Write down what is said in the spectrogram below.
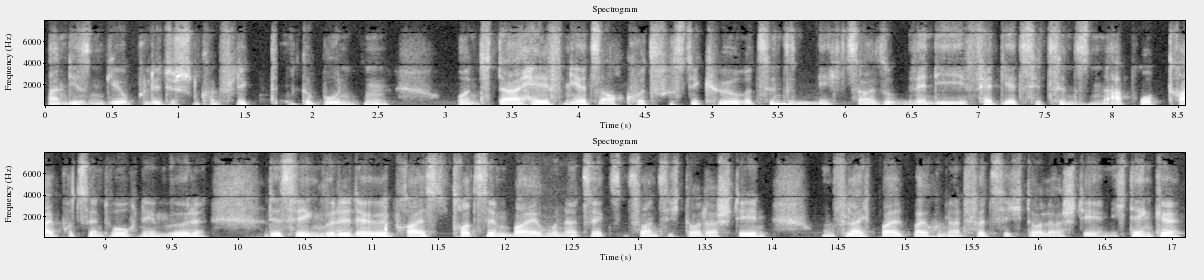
an diesen geopolitischen Konflikt gebunden. Und da helfen jetzt auch kurzfristig höhere Zinsen nichts. Also wenn die FED jetzt die Zinsen abrupt drei Prozent hochnehmen würde, deswegen würde der Ölpreis trotzdem bei 126 Dollar stehen und vielleicht bald bei 140 Dollar stehen. Ich denke,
